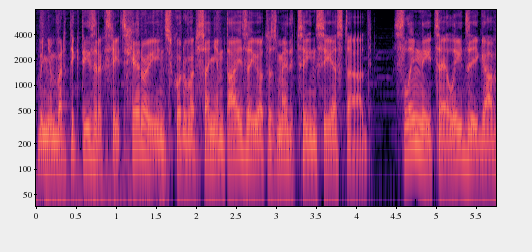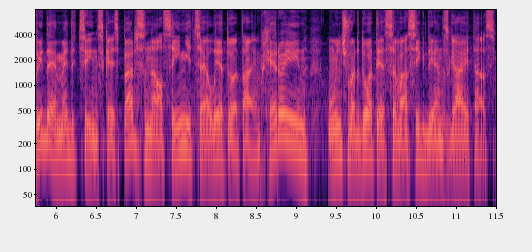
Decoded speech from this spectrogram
viņam var tikt izrakstīts heroīns, kuru var saņemt aizejot uz medicīnas iestādi. Slimnīcai līdzīgā vidē medicīniskais personāls injicē lietotājiem heroīnu, un viņš var doties savā ikdienas gaitās.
